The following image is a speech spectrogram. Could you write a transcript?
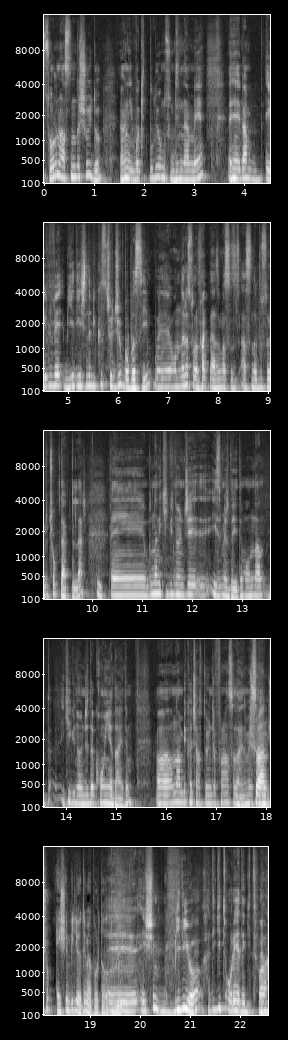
Sorun aslında şuydu. Hani vakit buluyor musun dinlenmeye? Ee, ben evli ve 7 yaşında bir kız çocuğu babasıyım. Ee, onlara sormak lazım. Asıl, aslında bu soru çok dertliler. Ee, bundan iki gün önce İzmir'deydim. Ondan iki gün önce de Konya'daydım. Ondan birkaç hafta önce Fransa'daydım. Şu an çok eşim biliyor değil mi burada olduğunu? E, eşim biliyor. Hadi git oraya da git falan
